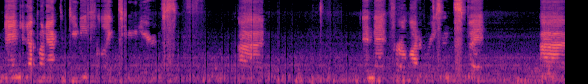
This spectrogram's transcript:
And I ended up on active duty for like two years. Uh, and that for a lot of reasons. But uh,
